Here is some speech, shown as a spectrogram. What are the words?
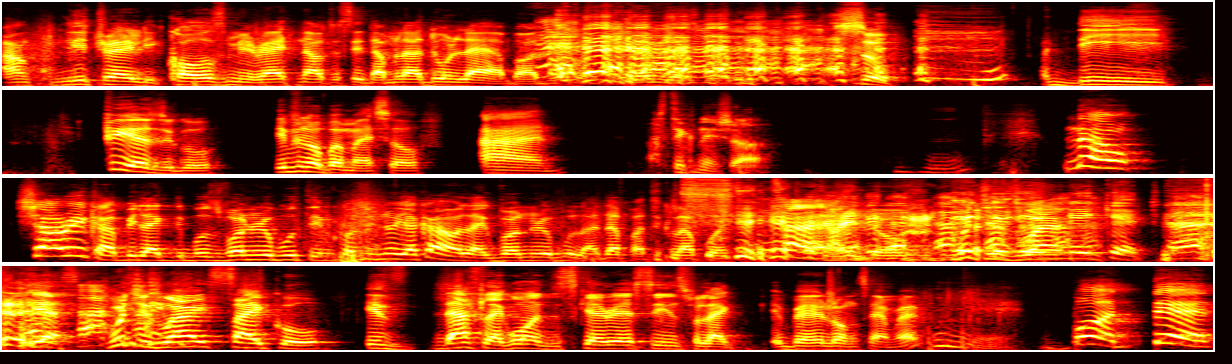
and literally calls me right now to say, "Damola, don't lie about that." so, the few years ago, even all by myself, and I was taking a shower. Mm-hmm. Now, Showering can be like the most vulnerable thing because you know you're kind of like vulnerable at that particular point in time. Kind of. Which is why naked. yes, which is why Psycho is that's like one of the scariest scenes for like a very long time, right? Mm-hmm. But then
